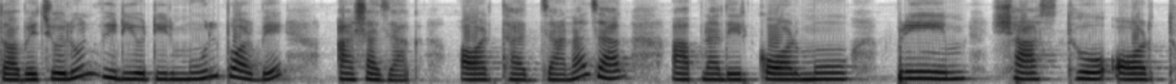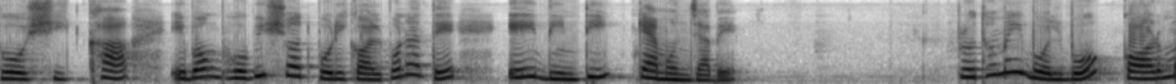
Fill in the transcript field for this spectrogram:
তবে চলুন ভিডিওটির মূল পর্বে আসা যাক। অর্থাৎ জানা যাক আপনাদের কর্ম, প্রেম, স্বাস্থ্য, অর্থ, শিক্ষা এবং ভবিষ্যৎ পরিকল্পনাতে এই দিনটি কেমন যাবে? প্রথমেই বলব কর্ম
